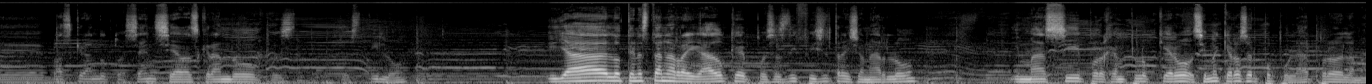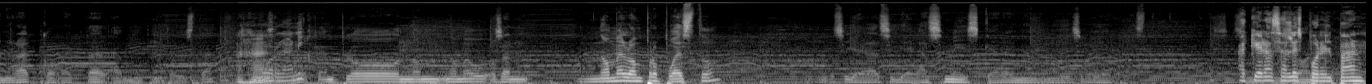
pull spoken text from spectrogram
eh, vas creando tu esencia, vas creando pues tu estilo. Y ya lo tienes tan arraigado que pues es difícil traicionarlo. Y más si, por ejemplo, quiero, sí me quiero hacer popular, pero de la manera correcta a mi punto de vista. Ajá. Por ejemplo, no, no me, o sea, no me lo han propuesto. Por ejemplo, Si, llega, si llegase mi disquera y me, me dice, oye, ¿A qué hora sales por el pan?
